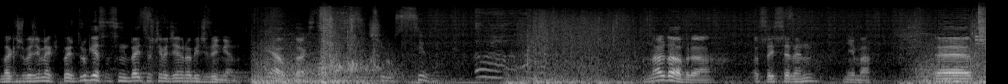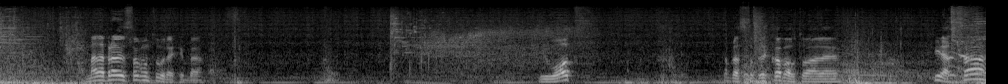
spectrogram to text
No jak już będziemy jakiś drugi Assassin Blade, to już nie będziemy robić wymian. Miał tak. Choose soon. No ale dobra. Osai 7 nie ma. E, ma naprawdę słabą turę chyba. I what? Dobra, stoplekował to, ale... Chwila, co?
